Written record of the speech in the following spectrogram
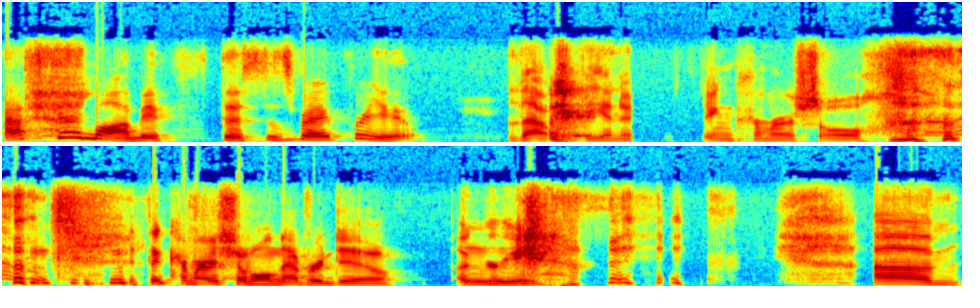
Ask your mom if this is right for you. That would be an interesting commercial. it's a commercial we'll never do. Agree. Mm. um,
